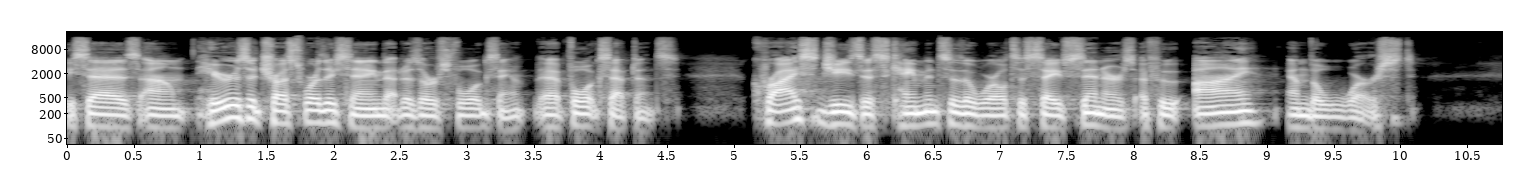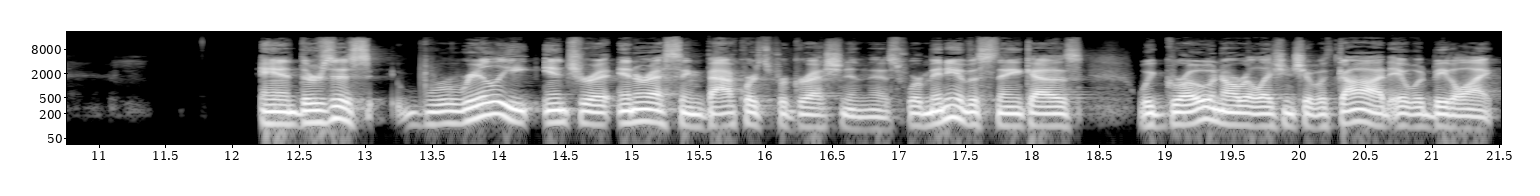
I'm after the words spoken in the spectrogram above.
He says, um, Here is a trustworthy saying that deserves full, exam- uh, full acceptance. Christ Jesus came into the world to save sinners, of who I am the worst. And there's this really inter- interesting backwards progression in this, where many of us think as we grow in our relationship with God, it would be like,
